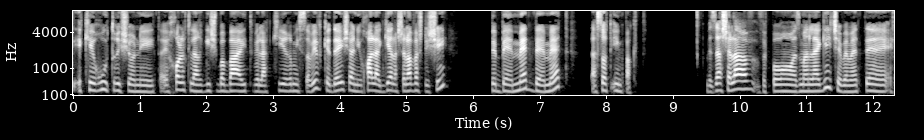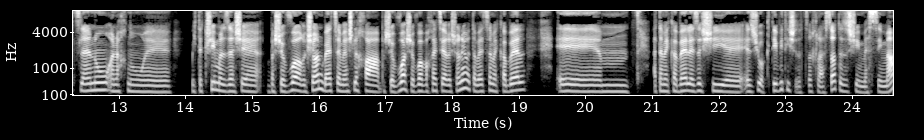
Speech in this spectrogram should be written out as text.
היכרות ראשונית, היכולת להרגיש בבית ולהכיר מסביב, כדי שאני אוכל להגיע לשלב השלישי, ובאמת באמת לעשות impact. וזה השלב, ופה הזמן להגיד שבאמת אה, אצלנו אנחנו אה, מתעקשים על זה שבשבוע הראשון בעצם יש לך, בשבוע, שבוע וחצי הראשונים, אתה בעצם מקבל, אמ, אתה מקבל איזושהי, אה, איזשהו אקטיביטי שאתה צריך לעשות, איזושהי משימה.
